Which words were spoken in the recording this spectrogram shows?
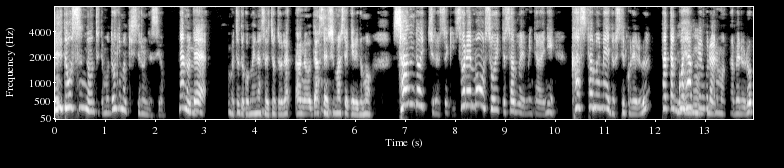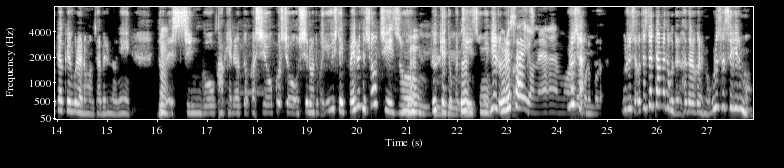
えーどうすんの？って言ってもドギマキしてるんですよ。なので、まあちょっとごめんなさい。ちょっとらあの脱線しましたけれども、サンドイッチが好き。それもそういったサブウェイみたいにカスタムメイドしてくれる？たった500円ぐらいのもの食べる、600円ぐらいのもの食べるのに、ドレッシングをかけるとか、塩コショウをしろとか言う人いっぱいいるでしょ？チーズを。うんルケとかうんチーズを入れるとかうるさいよね。もうるさいうるさい。私絶対あんなとこで働かれてもうるさすぎるもん。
